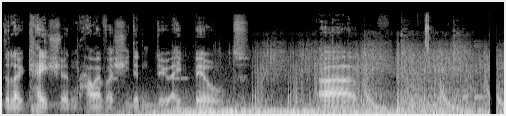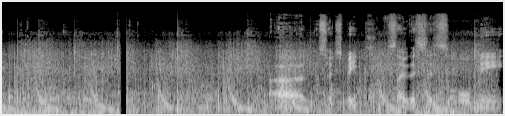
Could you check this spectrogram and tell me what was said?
the location. However, she didn't do a build. Um, uh, so to speak. So this is all me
